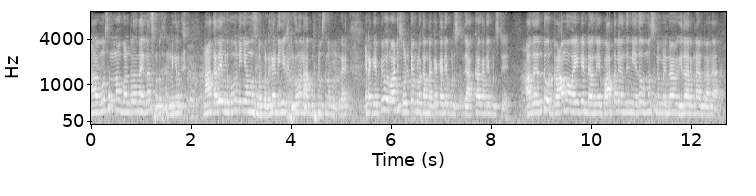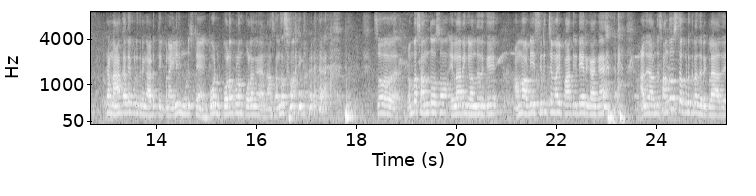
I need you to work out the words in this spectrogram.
நான் விமர்சனம்லாம் பண்ணுறதுனா என்ன சொல்கிறது நீங்கள் நான் கதையை கொடுக்கும்போது நீங்கள் விமர்சனம் பண்ணுங்கள் நீங்கள் கொடுக்கும்போது நான் கூட விமர்சனம் பண்ணுறேன் எனக்கு எப்பயும் ஒரு வாட்டி சொல்லிட்டேன் உங்களுக்கு அந்த அக்கா கதையை பிடிச்சிட்டு அக்கா கதையை பிடிச்சிட்டு. அது வந்து ஒரு ட்ராமா வைட்டு என்கிட்ட வந்து பார்த்தாலே வந்து நீ ஏதோ விமர்சனம் பண்ணினா இதாக இருக்கலான்றாங்க அக்கா நான் கதை கொடுக்குறேங்க. அடுத்து இப்போ நான் எழுதி முடிச்சிட்டேன். போட்டு பொல புலம் போலங்க. நான் சந்தோஷமாக இருக்கிறேன் ஸோ ரொம்ப சந்தோஷம். எல்லோரும் இங்கே வந்ததுக்கு அம்மா அப்படியே சிரித்த மாதிரி பார்த்துக்கிட்டே இருக்காங்க. அது அந்த சந்தோஷத்தை கொடுக்குறது இருக்குல்ல அது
